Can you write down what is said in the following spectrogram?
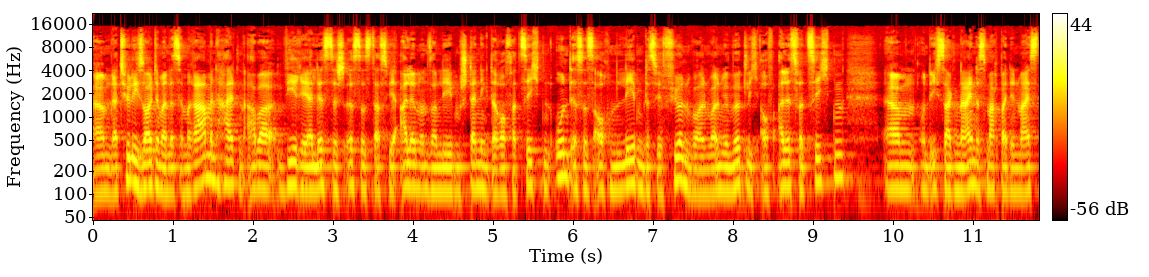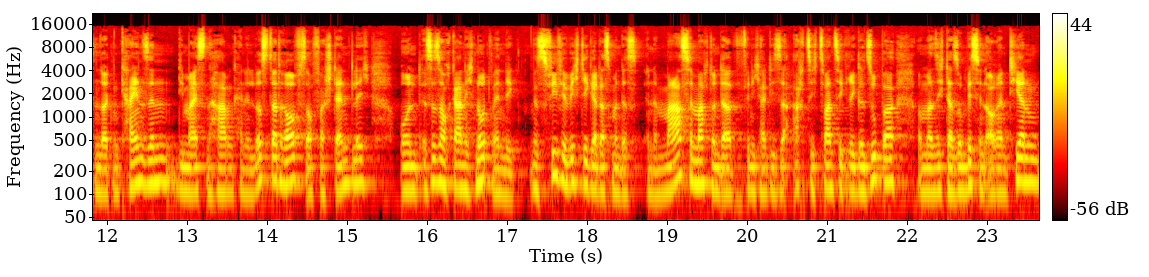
Ähm, natürlich sollte man das im Rahmen halten, aber wie realistisch ist es, dass wir alle in unserem Leben ständig darauf verzichten und ist es auch ein Leben, das wir führen wollen? Wollen wir wirklich auf alles verzichten? Ähm, und ich sage nein, das macht bei den meisten Leuten keinen Sinn. Die meisten haben keine Lust darauf, ist auch verständlich und es ist auch gar nicht notwendig. Es ist viel, viel wichtiger, dass man das in einem Maße macht und da finde ich halt diese 80-20-Regel super und man sich da so ein bisschen orientieren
